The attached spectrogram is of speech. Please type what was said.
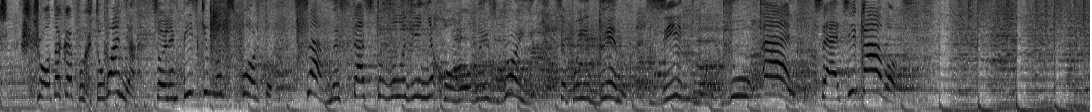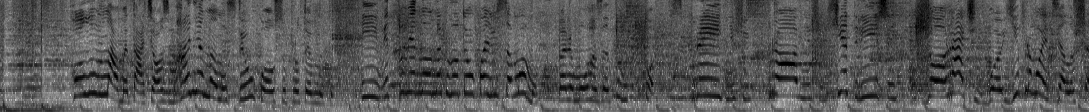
Отож, що таке фехтування? Це олімпійський вид спорту. Це мистецтво володіння холодною зброєю. Це поєдинок, зіткнення, дуель. Це цікаво. Головна мета цього змагання нанести укол супротивнику. І відповідно уникнути уколів самому. Перемога за тим, хто спритніший, вправніший, хитріший. До речі, бої проводяться лише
